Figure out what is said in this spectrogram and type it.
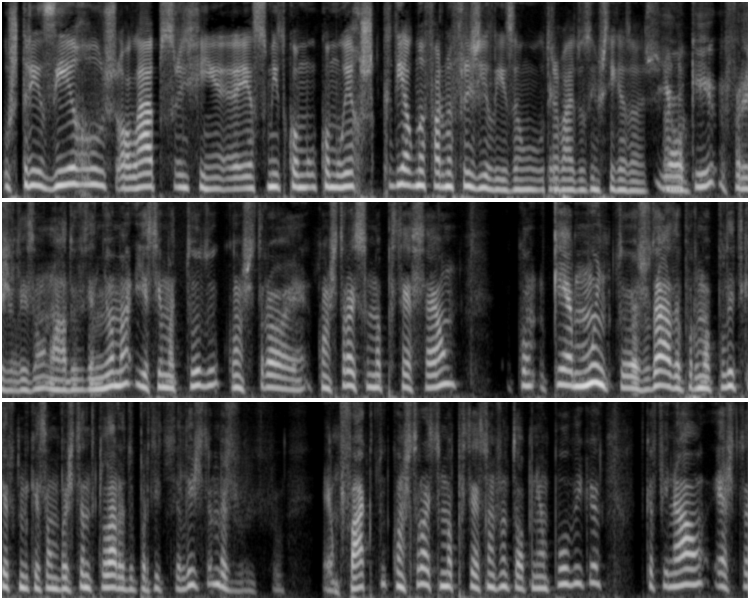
os três erros ou lapsos, enfim, é assumido como, como erros que de alguma forma fragilizam o trabalho dos investigadores. E é o que fragilizam, não há dúvida nenhuma, e acima de tudo constrói, constrói-se uma percepção que é muito ajudada por uma política de comunicação bastante clara do Partido Socialista, mas é um facto, constrói-se uma percepção junto à opinião pública de que afinal esta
